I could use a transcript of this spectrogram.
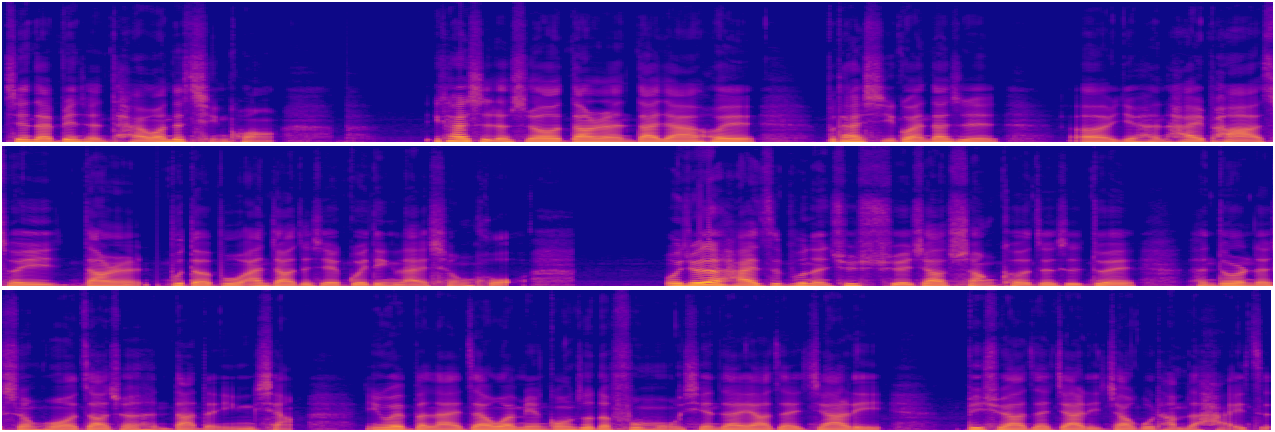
现在变成台湾的情况。一开始的时候，当然大家会不太习惯，但是呃也很害怕，所以当然不得不按照这些规定来生活。我觉得孩子不能去学校上课，这是对很多人的生活造成很大的影响。因为本来在外面工作的父母，现在要在家里，必须要在家里照顾他们的孩子。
